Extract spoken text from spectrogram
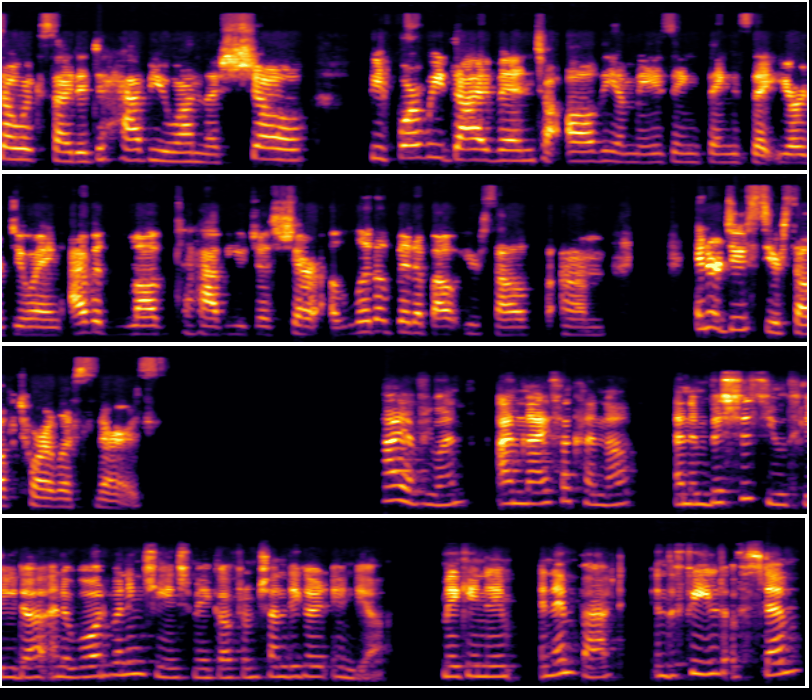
so excited to have you on the show. Before we dive into all the amazing things that you're doing, I would love to have you just share a little bit about yourself. Um, introduce yourself to our listeners. Hi, everyone. I'm Nysa Khanna, an ambitious youth leader and award winning changemaker from Chandigarh, India, making an impact in the field of STEM,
